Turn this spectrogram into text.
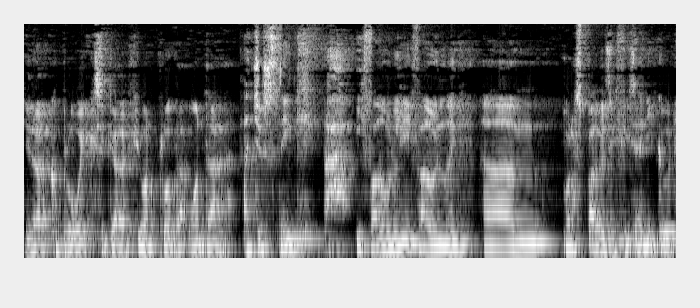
you know, a couple of weeks ago. If you want to plug that one down, I just think ah, if only, if only. Um, but I suppose if he's any good,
